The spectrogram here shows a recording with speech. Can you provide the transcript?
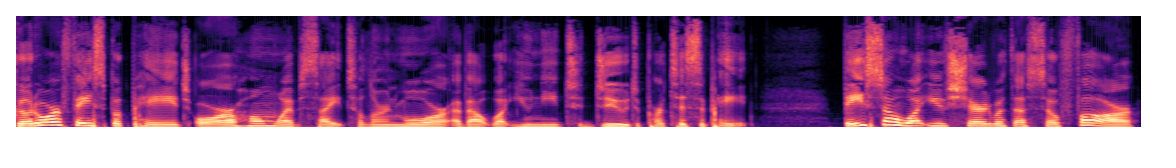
Go to our Facebook page or our home website to learn more about what you need to do to participate. Based on what you've shared with us so far,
